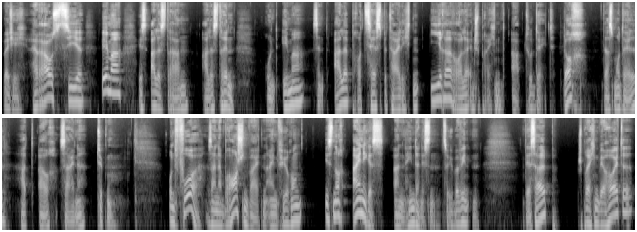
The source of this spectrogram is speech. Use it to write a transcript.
welche ich herausziehe, immer ist alles dran, alles drin. Und immer sind alle Prozessbeteiligten ihrer Rolle entsprechend up to date. Doch das Modell hat auch seine Tücken. Und vor seiner branchenweiten Einführung ist noch einiges an Hindernissen zu überwinden. Deshalb sprechen wir heute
